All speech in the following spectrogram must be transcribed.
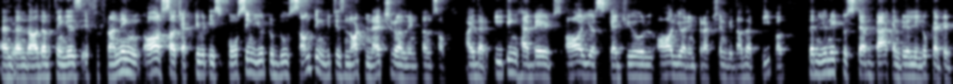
And then the other thing is if running or such activities forcing you to do something which is not natural in terms of either eating habits or your schedule or your interaction with other people, then you need to step back and really look at it,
